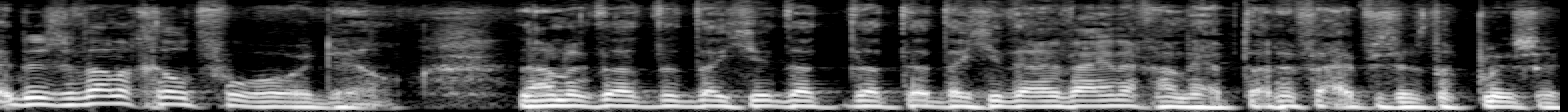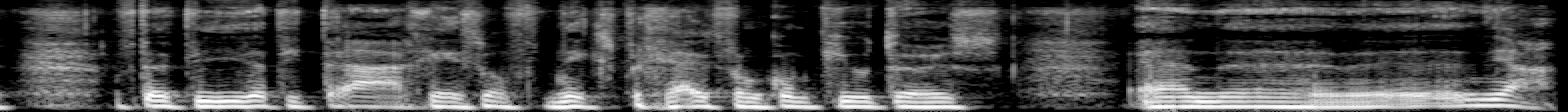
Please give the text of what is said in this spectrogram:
er is wel een groot vooroordeel. Namelijk dat, dat, je, dat, dat, dat, dat je daar weinig aan hebt aan een 65-plusser. Of dat die, dat die traag is of niks begrijpt van computers. En eh, ja,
